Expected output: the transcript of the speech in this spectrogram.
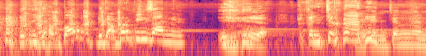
digampar. Digampar pingsan. Iya. Kekencengan. Kencengan.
